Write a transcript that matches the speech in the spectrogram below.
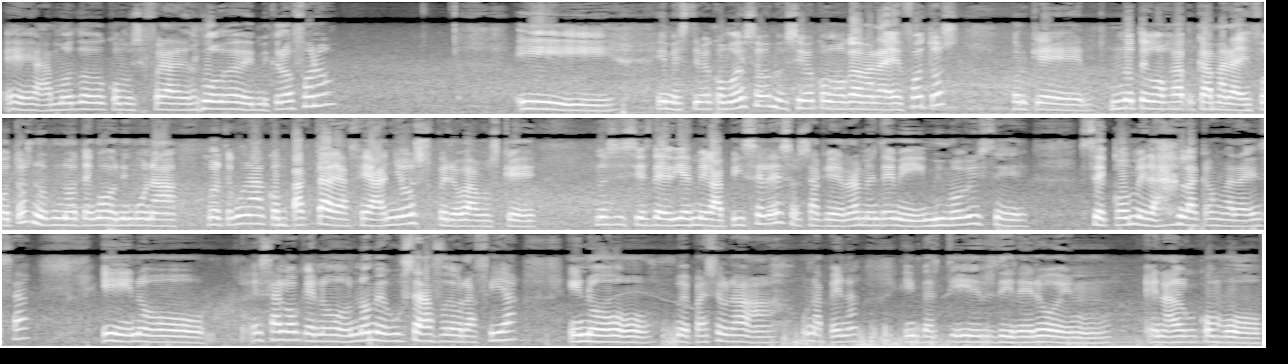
eh, a modo como si fuera el modo de micrófono. Y, me sirve como eso, me sirve como cámara de fotos, porque no tengo cámara de fotos, no, no tengo ninguna, bueno, tengo una compacta de hace años, pero vamos, que no sé si es de 10 megapíxeles, o sea que realmente mi, mi móvil se, se come la, la, cámara esa y no es algo que no, no, me gusta la fotografía y no me parece una, una pena invertir dinero en, en, algo como,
